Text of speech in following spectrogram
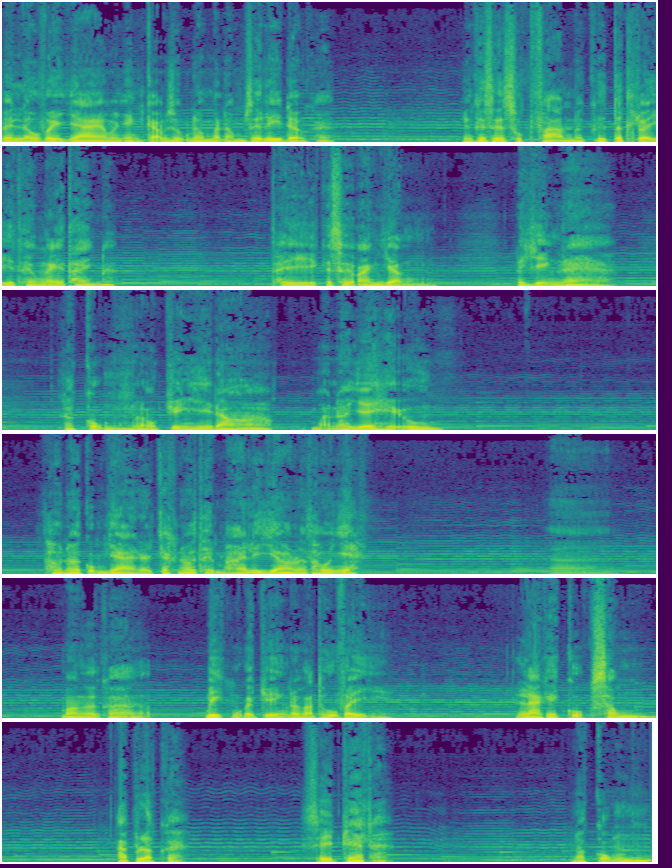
Về lâu về dài mà những cảm xúc đó mình không xử lý được á những cái sự xúc phạm nó cứ tích lũy theo ngày tháng đó. Thì cái sự oán giận nó diễn ra nó cũng là một chuyện gì đó mà nó dễ hiểu. Thôi nói cũng dài rồi chắc nói thêm hai lý do nữa thôi nha. À, mọi người có biết một cái chuyện rất là thú vị là cái cuộc sống áp lực á stress á nó cũng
